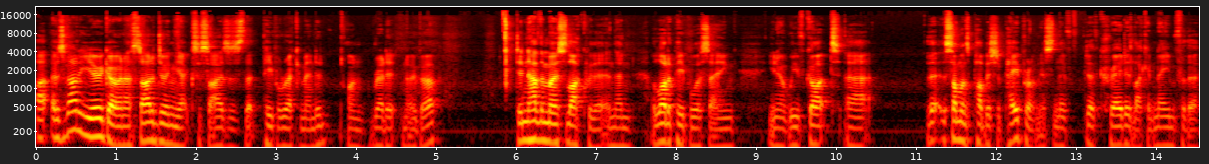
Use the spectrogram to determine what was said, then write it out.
uh, it was about a year ago, and I started doing the exercises that people recommended on Reddit. No burp. Didn't have the most luck with it, and then a lot of people were saying, you know, we've got uh, th- someone's published a paper on this, and they've they've created like a name for the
